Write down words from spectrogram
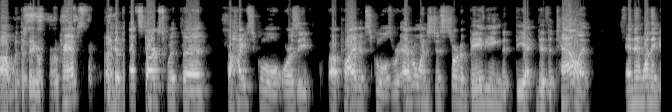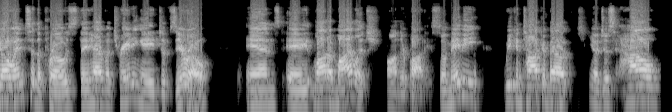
um, with the bigger programs, and that starts with the the high school or the uh, private schools where everyone's just sort of babying the, the, the the talent, and then when they go into the pros, they have a training age of zero and a lot of mileage on their bodies. So maybe we can talk about you know just how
